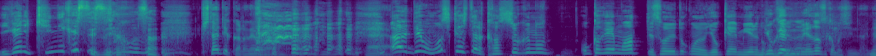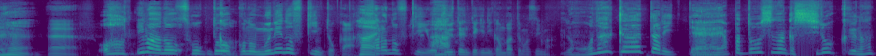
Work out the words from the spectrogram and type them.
意外に筋肉質ですね本間さん。鍛えてるからね あれでももしかしたら褐色のおかげもあってそういうところ余計見えるのかもしれない。余計目立つかもしれないね。今あのこの胸の付近とか腹の付近を重点的に頑張ってます今。お腹あたりってやっぱどうしてなんか白くなっ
